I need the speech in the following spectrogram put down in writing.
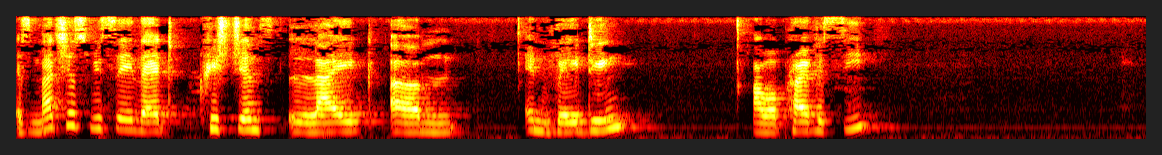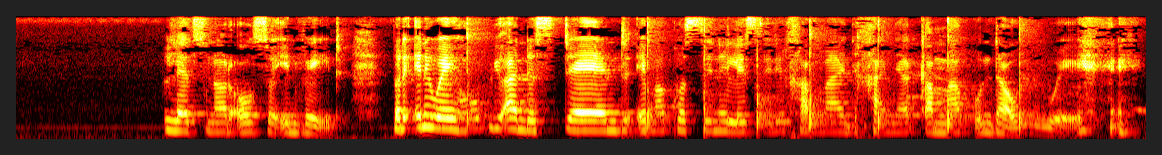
as much as we say that christians like um invading our privacy let's not also invade. But anyway hope you understand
